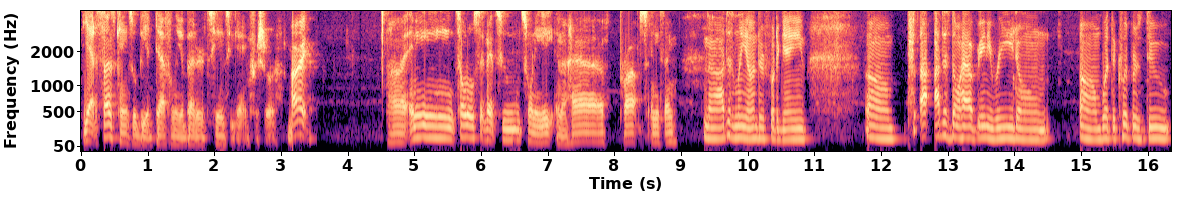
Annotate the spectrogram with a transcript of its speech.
Yeah, the Suns Kings will be a, definitely a better TNT game for sure. All right. Uh, any total sitting at 228 and a half props, anything? No, I just lean under for the game. Um, I, I just don't have any read on um, what the Clippers do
